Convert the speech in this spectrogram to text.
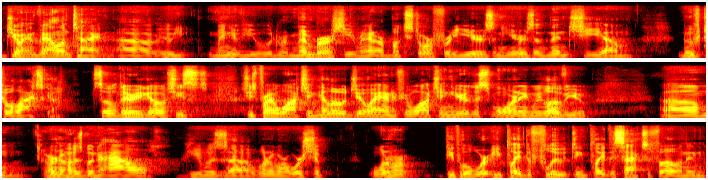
Joanne Valentine, uh, who many of you would remember, she ran our bookstore for years and years, and then she um, moved to Alaska. So there you go. She's she's probably watching. Hello, Joanne. If you're watching here this morning, we love you. Um, her and her husband Al. He was uh, one of our worship, one of our people. Who he played the flute, he played the saxophone, and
